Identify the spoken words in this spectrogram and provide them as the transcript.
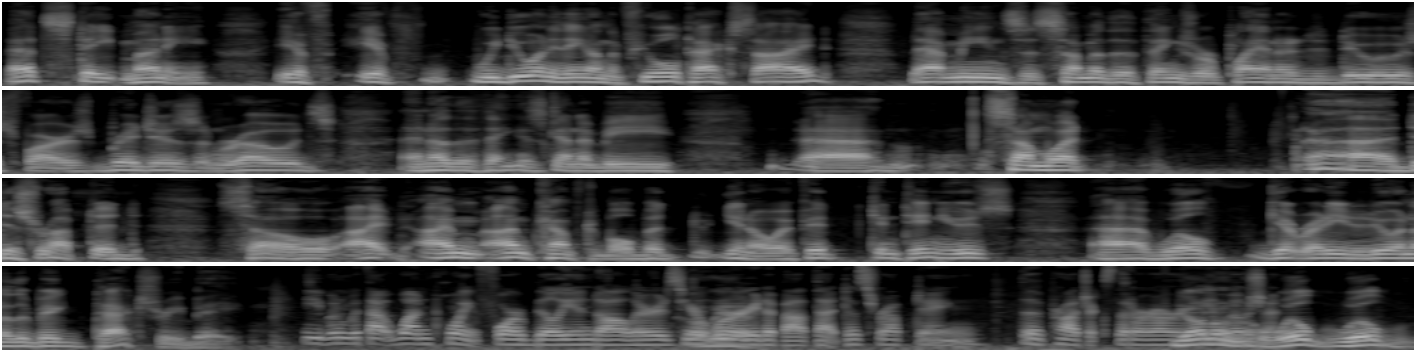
that's state money. If if we do anything on the fuel tax side, that means that some of the things we're planning to do as far as bridges and roads and other thing is going to be uh, somewhat uh, disrupted. So I, I'm I'm comfortable, but you know if it continues, uh, we'll get ready to do another big tax rebate. Even with that 1.4 billion dollars, you're Oh, yeah. worried about that disrupting the projects that are already No, in no, motion. no. We'll we'll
